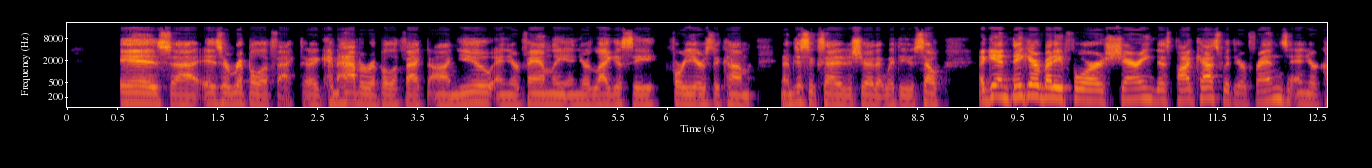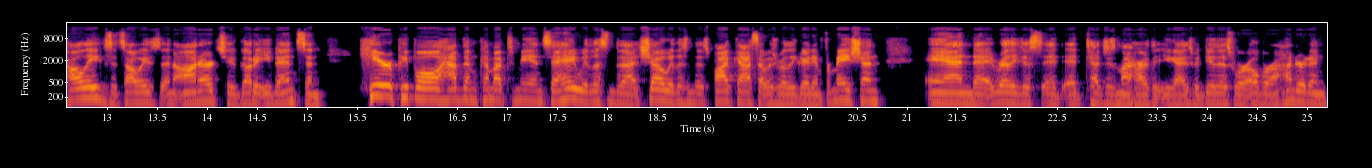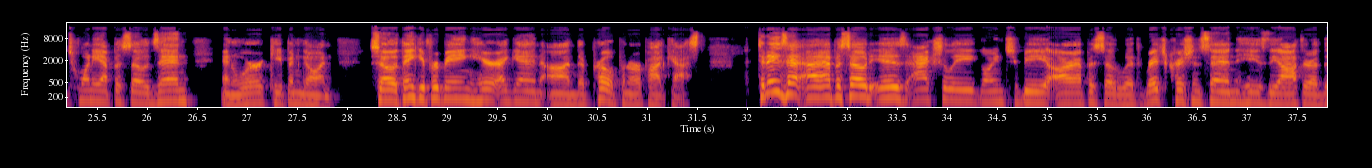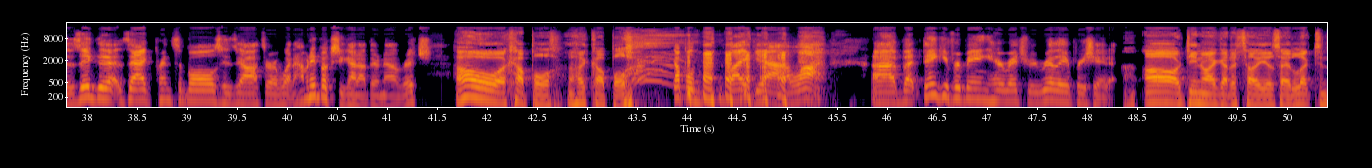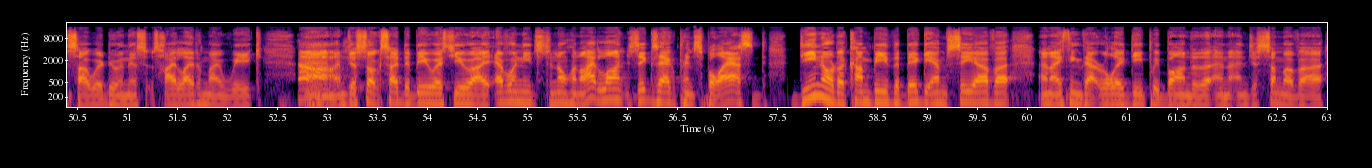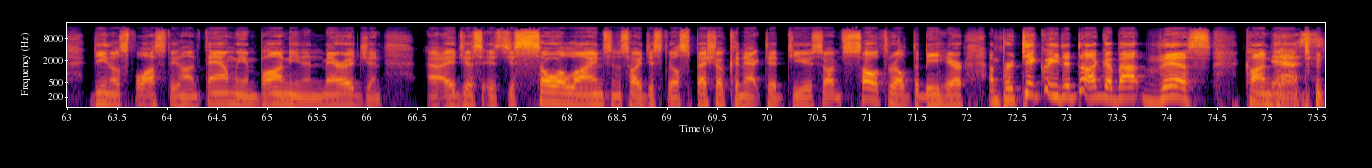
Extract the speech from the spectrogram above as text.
is uh, is a ripple effect. It can have a ripple effect on you and your family and your legacy for years to come. And I'm just excited to share that with you. So again, thank everybody for sharing this podcast with your friends and your colleagues. It's always an honor to go to events and hear people have them come up to me and say, "Hey, we listened to that show. We listened to this podcast. That was really great information." And it really just it, it touches my heart that you guys would do this. We're over 120 episodes in, and we're keeping going. So thank you for being here again on the Propreneur podcast. Today's uh, episode is actually going to be our episode with Rich Christiansen. He's the author of the Zigzag Principles. He's the author of what? How many books you got out there now, Rich? Oh, a couple, a couple, a couple, like yeah, a lot. Uh, but thank you for being here, Rich. We really appreciate it. Oh, Dino, I got to tell you, as I looked and saw we are doing this, it's highlight of my week, oh. and I'm just so excited to be with you. I, everyone needs to know when I launched Zigzag Principle, I asked Dino to come be the big MC of it, and I think that really deeply bonded and, and just some of uh, Dino's philosophy on family and bonding and marriage and uh, it just it's just so aligned, and so I just feel special connected to you. So I'm so thrilled to be here, and particularly to talk about this content. Yes.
